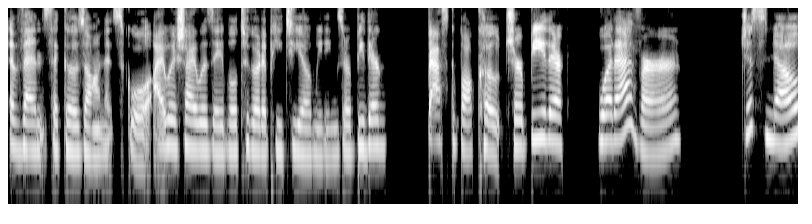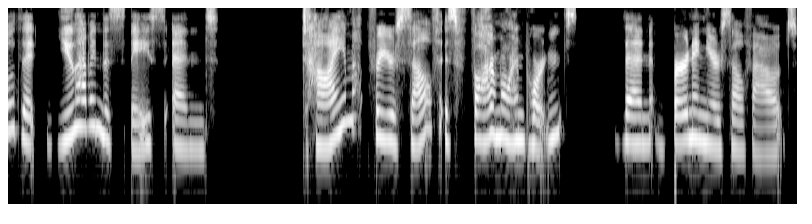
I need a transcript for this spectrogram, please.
events that goes on at school. I wish I was able to go to PTO meetings or be their basketball coach or be their whatever just know that you having the space and time for yourself is far more important than burning yourself out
